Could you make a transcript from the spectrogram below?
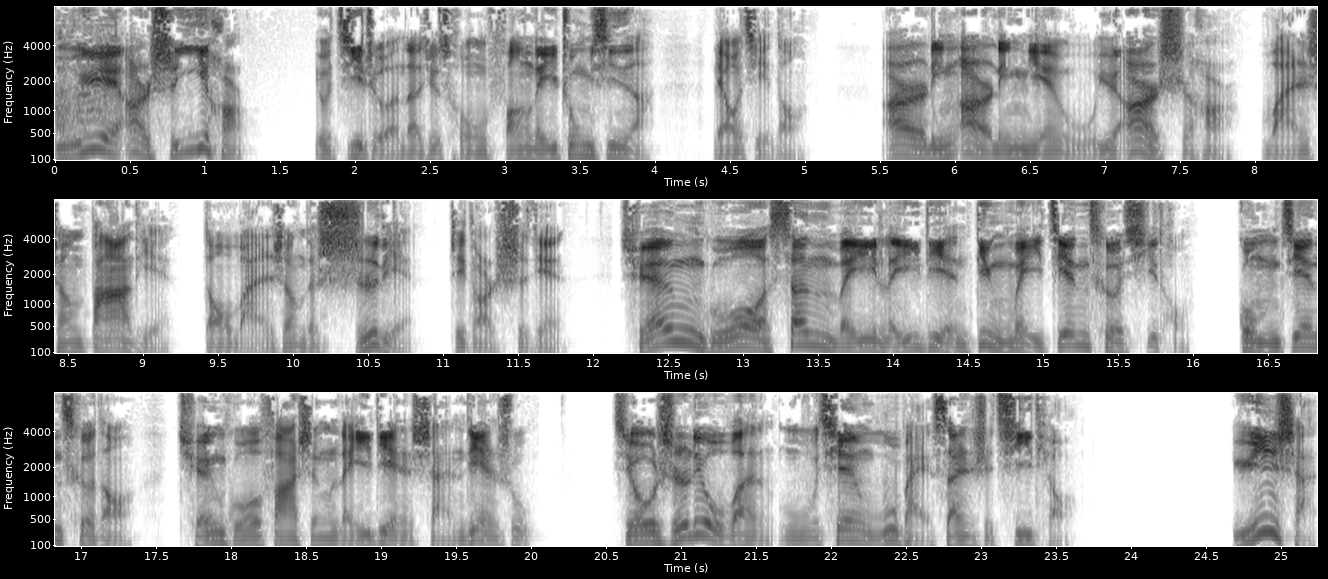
五月二十一号，有记者呢就从防雷中心啊了解到，二零二零年五月二十号晚上八点到晚上的十点这段时间，全国三维雷电定位监测系统共监测到全国发生雷电闪电数九十六万五千五百三十七条，云闪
